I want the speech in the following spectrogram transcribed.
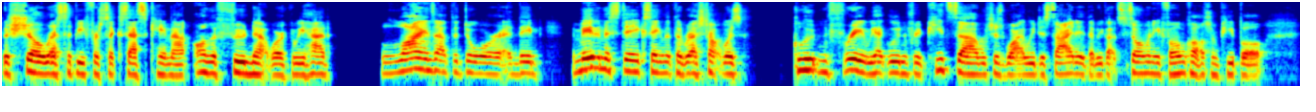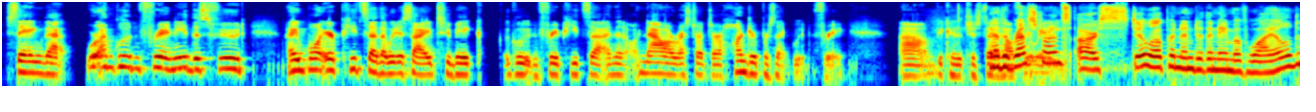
the show Recipe for Success came out on the Food Network. We had lines out the door, and they made a mistake saying that the restaurant was gluten free. We had gluten free pizza, which is why we decided that we got so many phone calls from people saying that well, I'm gluten free. I need this food. I want your pizza. That we decided to make a gluten free pizza, and then now our restaurants are 100% gluten free um, because it's just now the restaurants are still open under the name of Wild.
